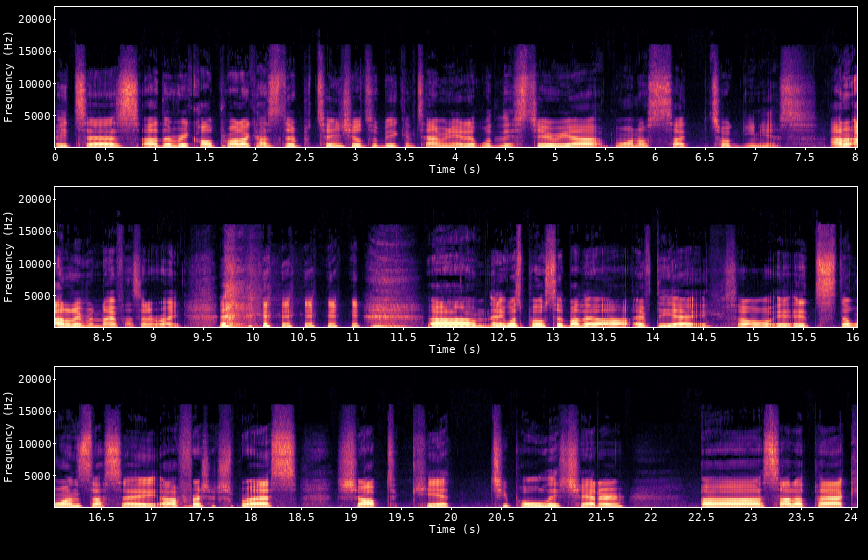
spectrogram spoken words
it says uh, the recalled product has the potential to be contaminated with Listeria monocytogenes. I don't I don't even know if I said it right. um, and it was posted by the uh, FDA. So it, it's the ones that say uh, Fresh Express chopped kit chipotle cheddar uh salad pack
